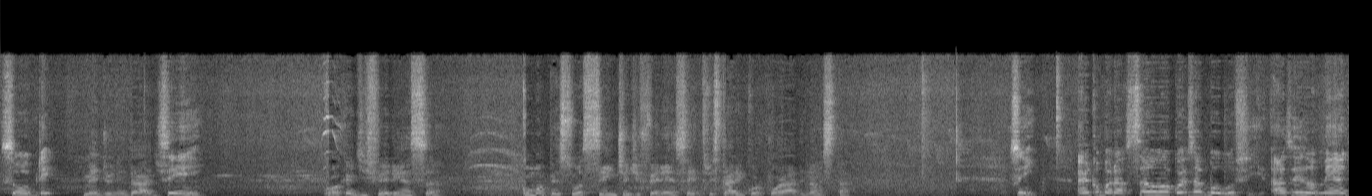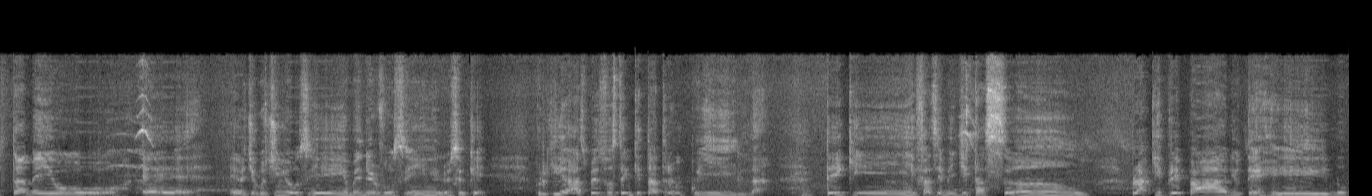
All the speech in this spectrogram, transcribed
Sobre? Mediunidade? Sim. Qual que é a diferença? Como a pessoa sente a diferença entre estar incorporado e não estar? Sim. A incorporação é uma coisa boa, filho. Às vezes o médico tá meio. É, eu digo tinhosinho, meio nervosinho, não sei o quê. Porque as pessoas têm que estar tranquila, tem que fazer meditação, para que prepare o terreno,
